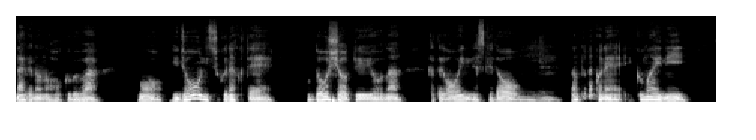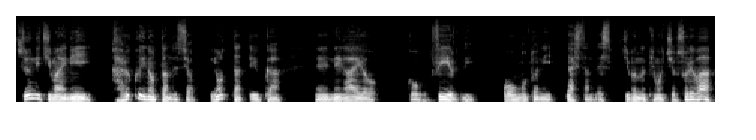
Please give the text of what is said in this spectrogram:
長野の北部は、もう非常に少なくて、どうしようというような方が多いんですけど、なんとなくね、行く前に、数日前に軽く祈ったんですよ。祈ったっていうか、えー願いを、こう、フィールに、大元に出したんです。自分の気持ちを。それは、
